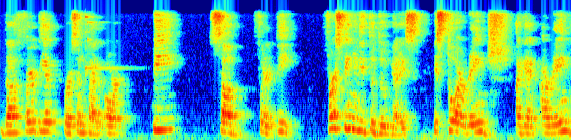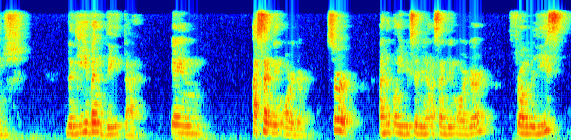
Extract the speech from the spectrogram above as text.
the 30th percentile or P sub 30? First thing you need to do, guys, is to arrange, again, arrange the given data in ascending order. Sir, ano pong ibig sabihin ng ascending order? From least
